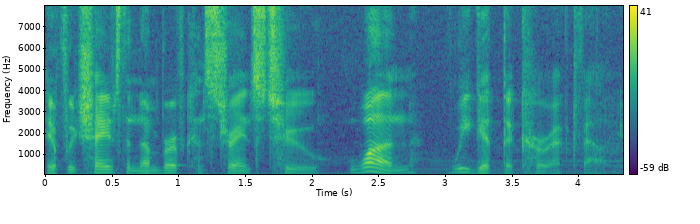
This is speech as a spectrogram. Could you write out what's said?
If we change the number of constraints to 1, we get the correct value.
